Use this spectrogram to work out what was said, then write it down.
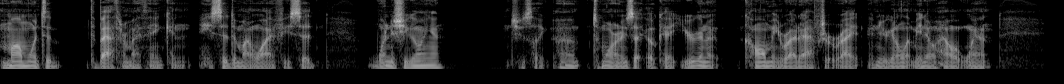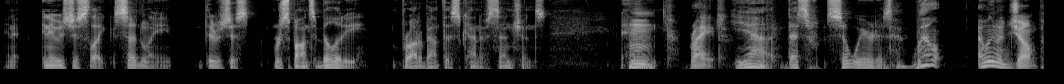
mom went to the bathroom, I think, and he said to my wife, he said, "When is she going in?" And she was like, uh, tomorrow. He's like, okay, you're gonna call me right after, right? And you're gonna let me know how it went. And it, and it was just like suddenly there's just responsibility brought about this kind of sentience. And right yeah, that's so weird, isn't it? well i'm going to jump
